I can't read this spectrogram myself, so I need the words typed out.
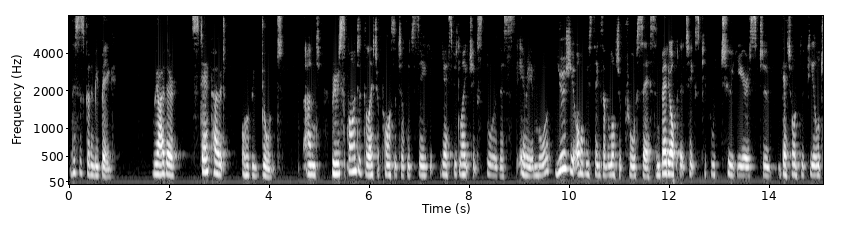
this is going to be big. We either step out or we don't. And we responded to the letter positively to say, yes, we'd like to explore this area more. Usually, all these things have a lot of process, and very often it takes people two years to get onto the field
